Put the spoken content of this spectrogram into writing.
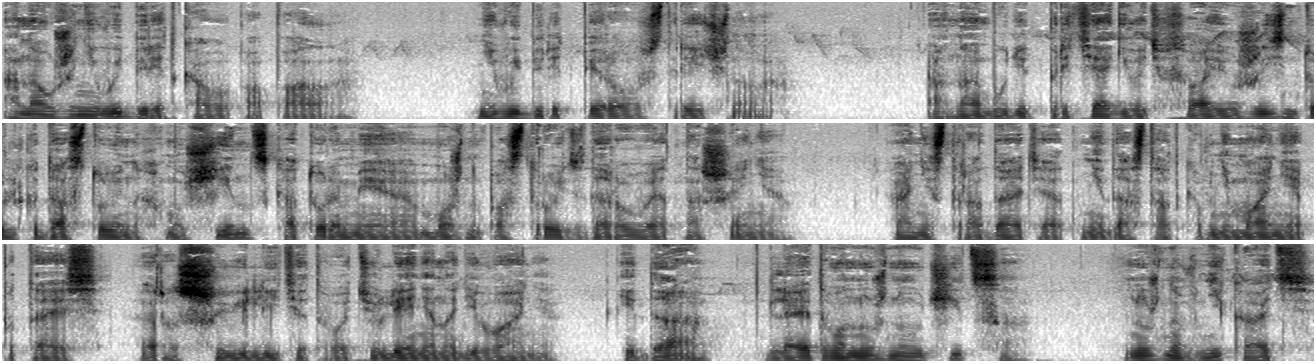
она уже не выберет, кого попало, не выберет первого встречного. Она будет притягивать в свою жизнь только достойных мужчин, с которыми можно построить здоровые отношения – а не страдать от недостатка внимания, пытаясь расшевелить этого тюленя на диване. И да, для этого нужно учиться. Нужно вникать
